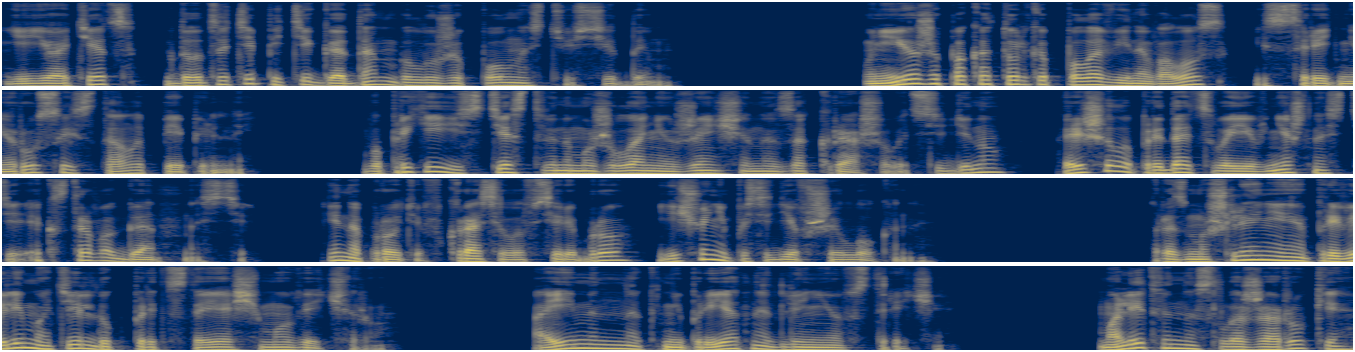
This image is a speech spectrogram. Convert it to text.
Ее отец к 25 годам был уже полностью седым. У нее же пока только половина волос из средней русой стала пепельной. Вопреки естественному желанию женщины закрашивать седину, решила придать своей внешности экстравагантности и, напротив, красила в серебро еще не посидевшие локоны. Размышления привели Матильду к предстоящему вечеру, а именно к неприятной для нее встрече. Молитвенно сложа руки,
